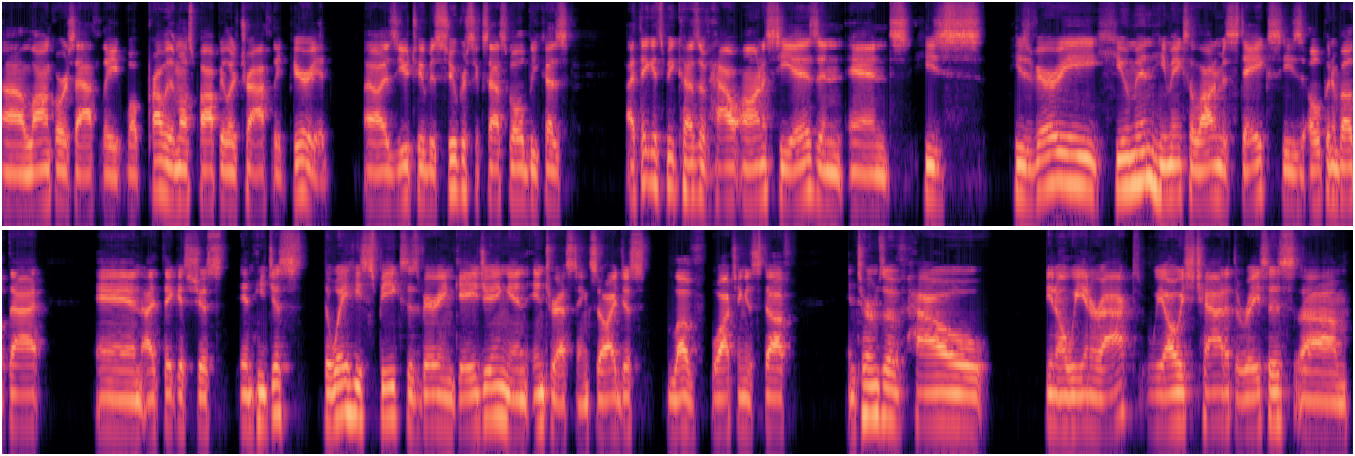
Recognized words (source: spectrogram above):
uh, long course athlete. Well, probably the most popular triathlete, period. Uh, his YouTube is super successful because I think it's because of how honest he is, and and he's he's very human. He makes a lot of mistakes. He's open about that and I think it's just and he just the way he speaks is very engaging and interesting. So I just love watching his stuff. In terms of how you know we interact, we always chat at the races. Um,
